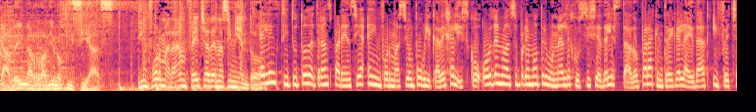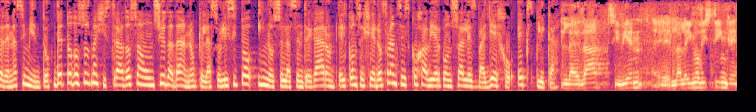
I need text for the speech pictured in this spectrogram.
Cadena Radio Noticias. Informarán fecha de nacimiento. El Instituto de Transparencia e Información Pública de Jalisco ordenó al Supremo Tribunal de Justicia del Estado para que entregue la edad y fecha de nacimiento de todos sus magistrados a un ciudadano que las solicitó y no se las entregaron. El consejero Francisco Javier González Vallejo explica. La edad, si bien eh, la ley no distingue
